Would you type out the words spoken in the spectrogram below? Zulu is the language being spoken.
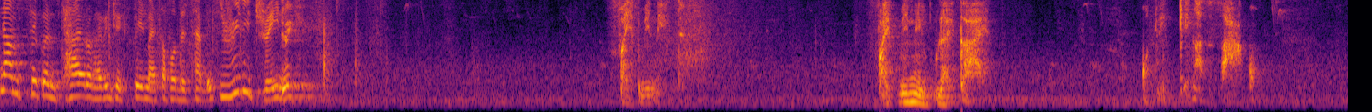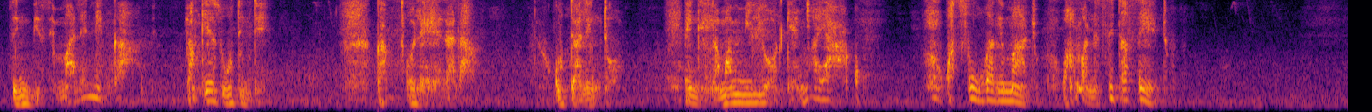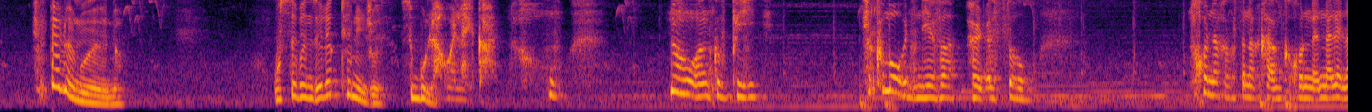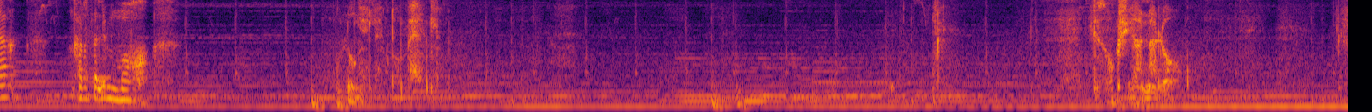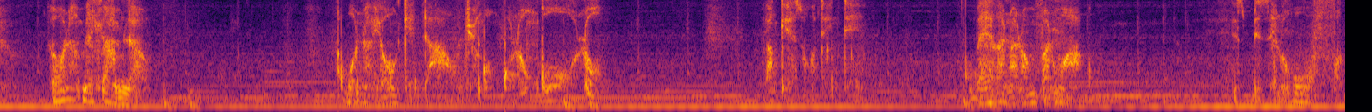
Imagine I'm sick and tired of having to explain myself all the time. It's really draining. Hey. Five minutes. Five minutes kula ekhaya. Kodwa inkinga zakho. Zingibiza imali eningabi. Uyangeza ukuthi ngithini? Ngakuxolela la. KuDarlington. Engidla amamiliyoni ngenxa yakho. Wasuka ke manje wahamba nesitha sethu. Empeleni wena usebenzele kutheni nje sibulawe la ekhaya no. no uncle b nkgomo would never hurt a soul le gona ga go sena kgang ka gonne nna lena ga re sa le mmogo olungele ntobentle ngizokushiya naloko yabona amehla ami lawo Abona yonke indawo njengonkulunkulu. Uyangeza ukuthi ngithini? Kubeka nalo mfana wakho. Isibizela ukufa.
